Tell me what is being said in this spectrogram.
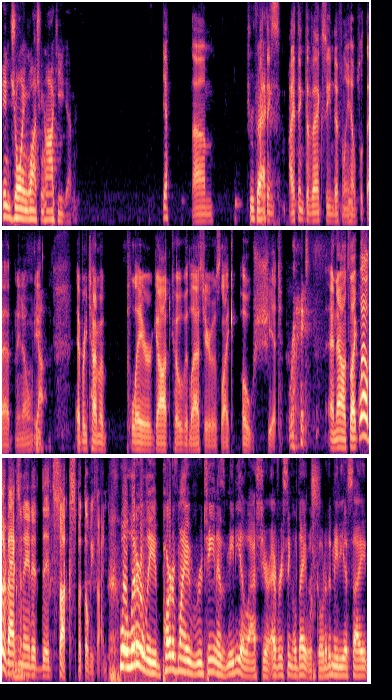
enjoying watching hockey again. Yeah. Um, True facts. I think I think the vaccine definitely helps with that. You know, yeah. Every time a player got COVID last year, it was like, oh shit. Right. And now it's like, well, they're vaccinated. It sucks, but they'll be fine. Well, literally, part of my routine as media last year, every single day, was go to the media site,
